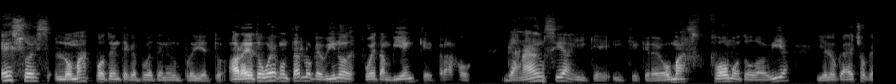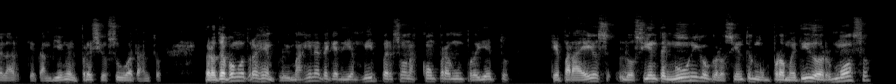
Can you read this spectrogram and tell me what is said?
eso es lo más potente que puede tener un proyecto. Ahora yo te voy a contar lo que vino después también, que trajo ganancias y que, que creó más FOMO todavía, y es lo que ha hecho que también el precio suba tanto. Pero te pongo otro ejemplo. Imagínate que 10.000 personas compran un proyecto que para ellos lo sienten único, que lo sienten comprometido, hermoso,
